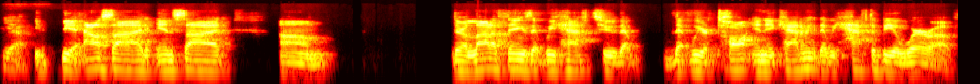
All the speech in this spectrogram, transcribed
Yeah. Be it outside, inside. Um, there are a lot of things that we have to that that we are taught in the academy that we have to be aware of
